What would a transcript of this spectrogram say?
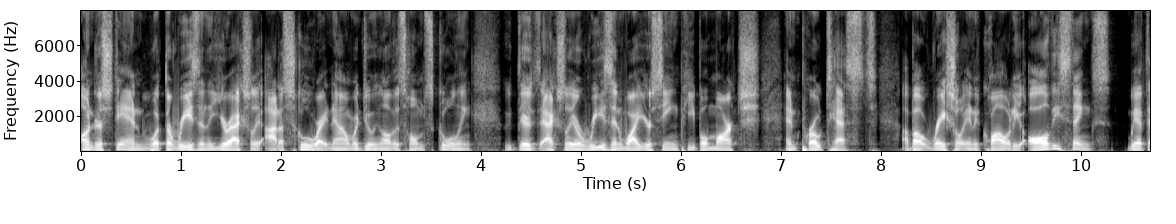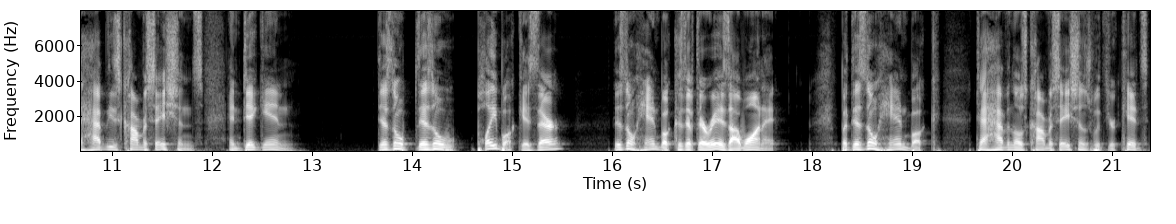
understand what the reason that you're actually out of school right now and we're doing all this homeschooling. There's actually a reason why you're seeing people march and protest about racial inequality. All these things. We have to have these conversations and dig in. There's no there's no playbook, is there? There's no handbook because if there is, I want it. But there's no handbook to having those conversations with your kids.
